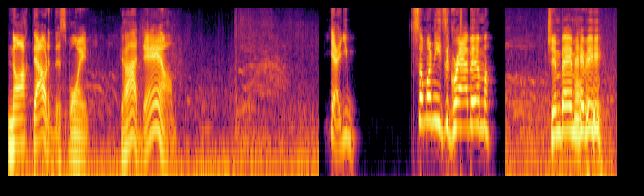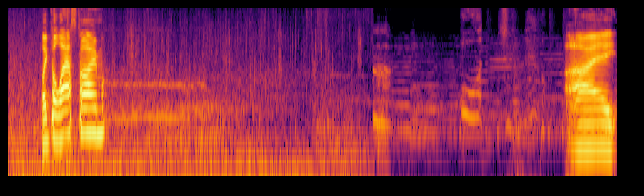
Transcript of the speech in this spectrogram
knocked out at this point. God damn. Yeah, you Someone needs to grab him. Jimbei, maybe? Like the last time? I...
